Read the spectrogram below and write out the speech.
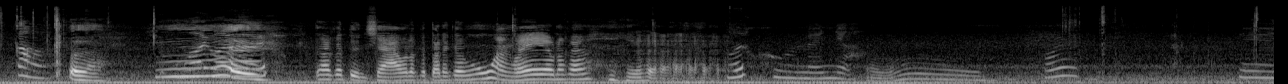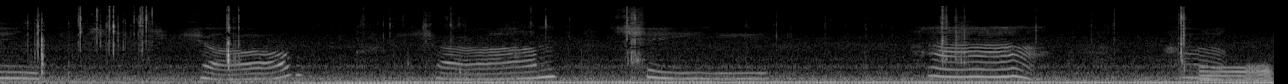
กตาเออไว้ไว้ตาก็ตื่นเช้าแล้วก็ตอนนี้ก็ง่วงแล้วนะคะ เฮ้ยคุณอะไรเนี่ย โอ้ เฮ้ยหนึ่งสองสามสี่ห้า ห หก ก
